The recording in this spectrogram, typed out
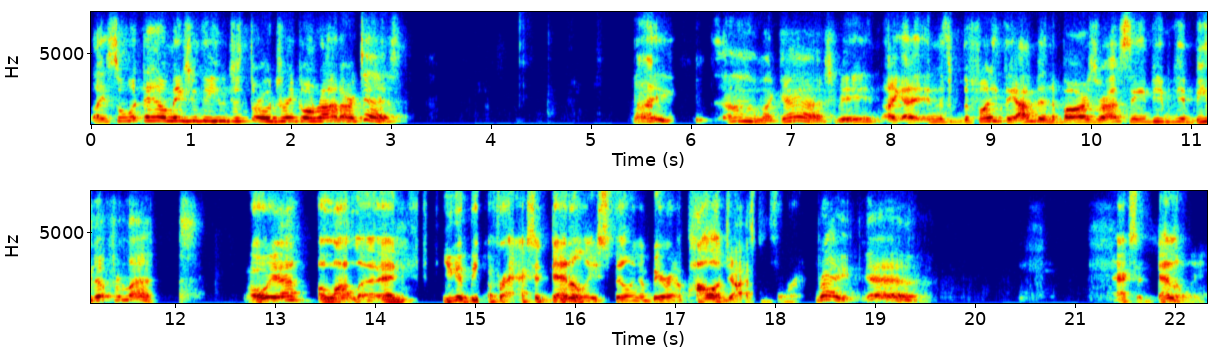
Like, so what the hell makes you think you just throw a drink on Ron Artest? Like, oh my gosh, man! Like, I, and this, the funny thing, I've been to bars where I've seen people get beat up for less. Oh yeah, a lot less. And you get beat up for accidentally spilling a beer and apologizing for it. Right? Yeah. Accidentally.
